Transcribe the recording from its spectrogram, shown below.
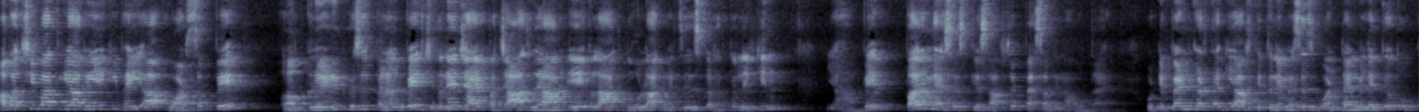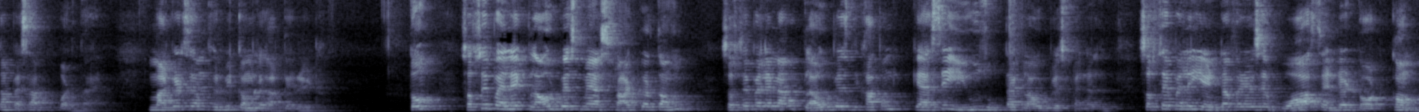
अब अच्छी बात यह आ गई है कि भाई आप व्हाट्सएप पे क्रेडिट बेसिस पैनल पे जितने चाहे पचास हज़ार, एक लाख, दो लाख मैसेजेस कर सकते हो, लेकिन यहाँ पे पर मैसेज के हिसाब से पैसा देना होता है। वो डिपेंड करता है कि आप कितने मैसेज वन टाइम में लेते हो तो उतना पैसा आपको पड़ता है। मार्केट से हम फिर भी कम लगाते हैं रेट तो सबसे पहले क्लाउड बेस्ड मैं स्टार्ट करता हूँ। सबसे पहले मैं आपको क्लाउड बेस्ड दिखाता हूँ कैसे यूज़ होता है क्लाउड बेस्ड पैनल सबसे पहले ये इंटरफेरेंस है वॉस डॉट कॉम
